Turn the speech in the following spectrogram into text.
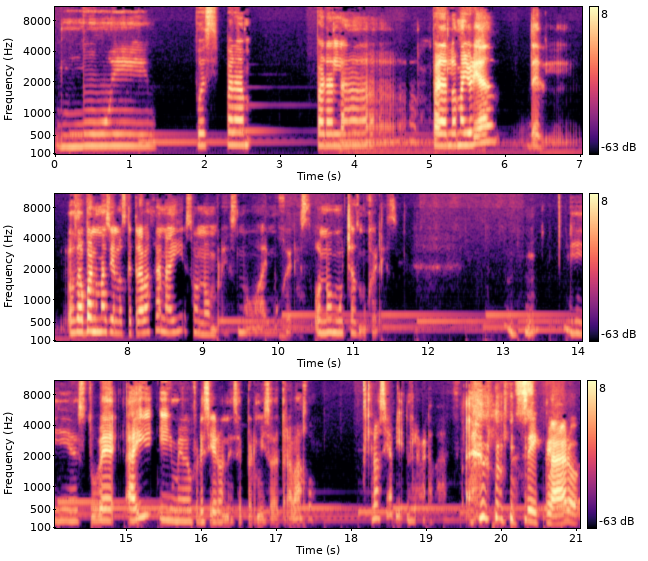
muy, pues para, para la, para la mayoría del, o sea, bueno, más bien los que trabajan ahí son hombres, no hay mujeres, o no muchas mujeres. Y estuve ahí y me ofrecieron ese permiso de trabajo. Lo hacía bien, la verdad. Sí, claro,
